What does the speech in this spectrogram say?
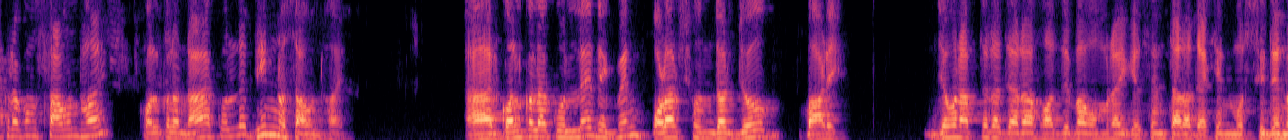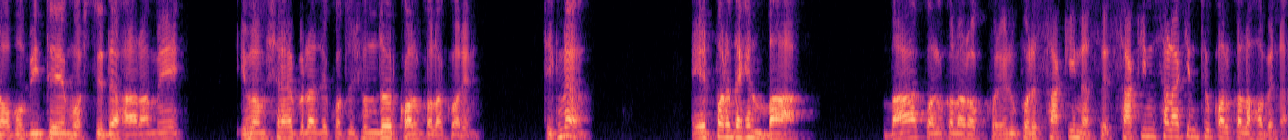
একরকম সাউন্ড হয়, কলকলা না করলে ভিন্ন সাউন্ড হয়। আর কলকলা করলে দেখবেন পড়ার সৌন্দর্য বাড়ে। যেমন আপনারা যারা হজে বা ওমরায় গেছেন, তারা দেখেন মসজিদে নববীতে, মসজিদে হারামে ইমাম সাহেবরা যে কত সুন্দর কলকলা করেন ঠিক না? এরপরে দেখেন বা বা কলকলার অক্ষর এর উপরে সাকিন আছে। সাকিন ছাড়া কিন্তু কলকলা হবে না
